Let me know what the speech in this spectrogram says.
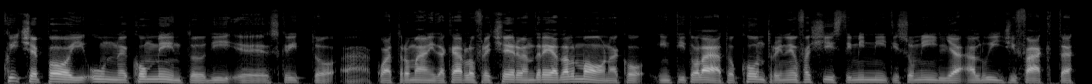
qui c'è poi un commento di, eh, scritto a quattro mani da Carlo Freccero e Andrea Dal Monaco, intitolato Contro i neofascisti Minniti somiglia a Luigi Facta.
